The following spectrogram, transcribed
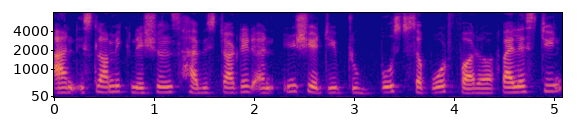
and Islamic nations have started an initiative to boost support for a Palestine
